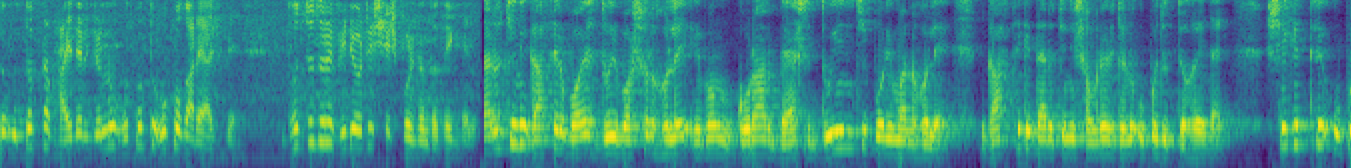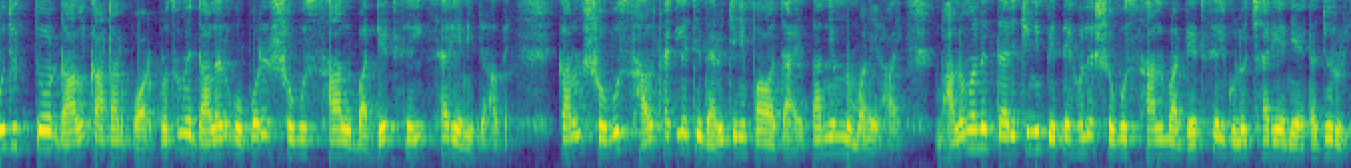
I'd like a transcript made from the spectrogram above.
উদ্যোক্তা ভাইদের জন্য অত্যন্ত উপকারে আসবে। ধৈর্য ধরে ভিডিওটি শেষ পর্যন্ত দেখবেন। দারুচিনি গাছের বয়স দুই বছর হলে এবং গোড়ার ব্যাস দুই ইঞ্চি পরিমাণ হলে গাছ থেকে দারুচিনি সংগ্রহের জন্য উপযুক্ত হয়ে যায়। সেক্ষেত্রে উপযুক্ত ডাল কাটার পর প্রথমে ডালের ওপরের সবুজ ছাল বা ডেড সেল ছাড়িয়ে নিতে হবে। কারণ সবুজ ছাল থাকলে যে দারুচিনি পাওয়া যায় তা নিম্নমানের হয়। ভালো মানের দারুচিনি পেতে হলে সবুজ ছাল বা ডেড সেলগুলো ছাড়িয়ে নেওয়াটা জরুরি।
